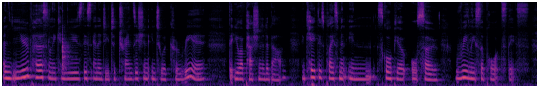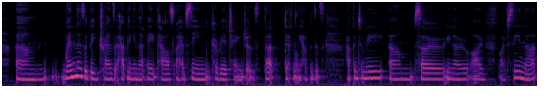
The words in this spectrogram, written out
And you personally can use this energy to transition into a career that you are passionate about. And Ketu's placement in Scorpio also really supports this. Um, when there's a big transit happening in that eighth house, I have seen career changes. That definitely happens. It's happened to me. Um, so you know, I've I've seen that.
